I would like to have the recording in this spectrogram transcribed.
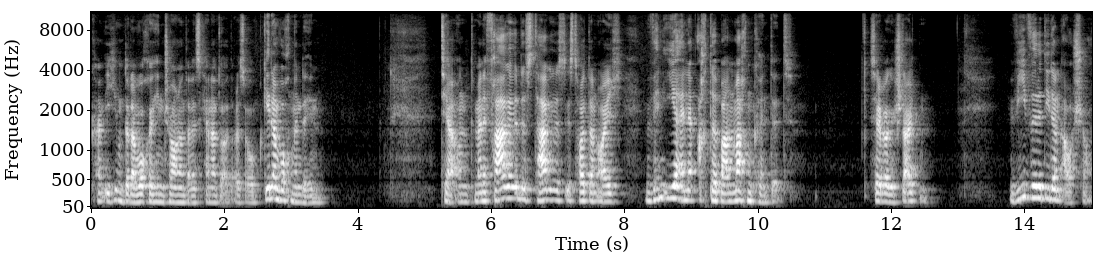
kann ich unter der Woche hinschauen und dann ist keiner dort. Also geht am Wochenende hin. Tja, und meine Frage des Tages ist heute an euch, wenn ihr eine Achterbahn machen könntet, selber gestalten, wie würde die dann ausschauen?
